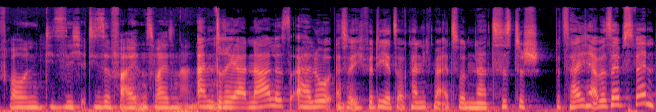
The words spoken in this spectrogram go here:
Frauen, die sich diese Verhaltensweisen an. Andrea Nahles, hallo, also ich würde die jetzt auch gar nicht mehr als so narzisstisch bezeichnen, aber selbst wenn,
